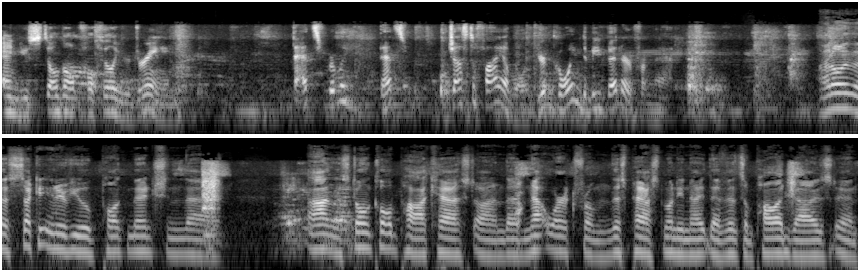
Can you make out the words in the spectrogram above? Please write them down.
and you still don't fulfill your dream, that's really that's justifiable. You're going to be bitter from that. I know in the second interview, Punk mentioned that on the Stone Cold podcast on the network from this past Monday night that Vince apologized, and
